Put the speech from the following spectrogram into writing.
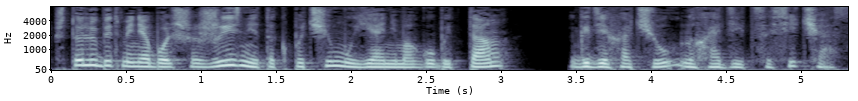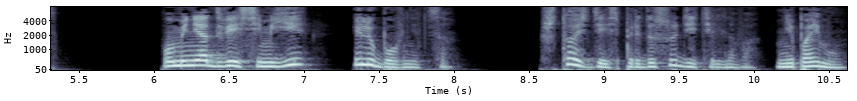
что любит меня больше жизни, так почему я не могу быть там, где хочу находиться сейчас? У меня две семьи и любовница. Что здесь предосудительного? Не пойму.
